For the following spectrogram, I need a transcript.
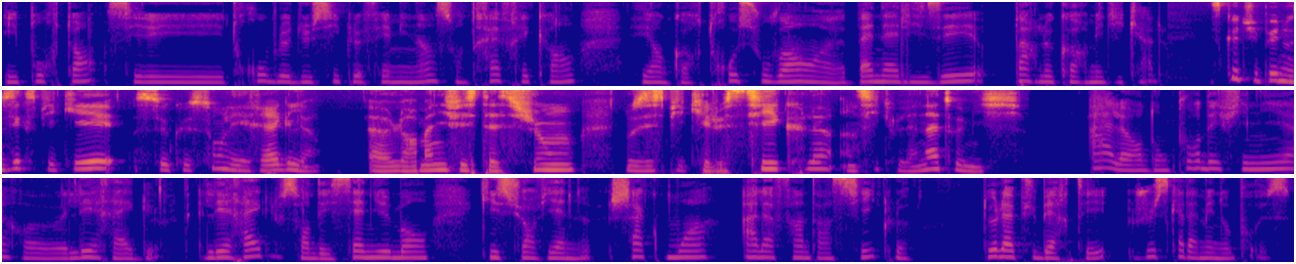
et pourtant ces troubles du cycle féminin sont très fréquents et encore trop souvent euh, banalisés par le corps médical. Est-ce que tu peux nous expliquer ce que sont les règles, euh, leurs manifestations, nous expliquer le cycle ainsi que l'anatomie Alors donc pour définir euh, les règles, les règles sont des saignements qui surviennent chaque mois à la fin d'un cycle, de la puberté jusqu'à la ménopause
